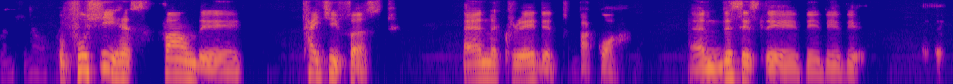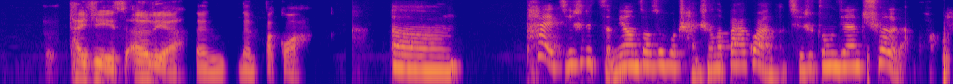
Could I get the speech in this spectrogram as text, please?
问题呢，我会 Fuxi has found the Tai Chi first and created Bagua. And this is the the the, the uh, Tai Chi is earlier than than Bagua. 嗯， 太极是怎么样到最后产生的八卦呢？其实中间缺了两块儿，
